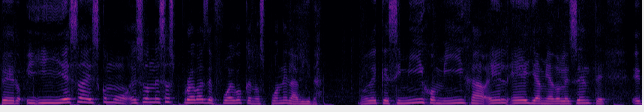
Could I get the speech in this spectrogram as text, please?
pero y, y esa es como, son esas pruebas de fuego que nos pone la vida, ¿no? De que si mi hijo, mi hija, él, ella, mi adolescente, eh,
